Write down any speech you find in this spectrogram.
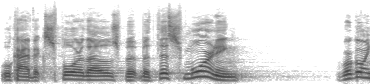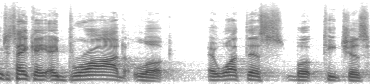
we'll kind of explore those. But, but this morning, we're going to take a, a broad look at what this book teaches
